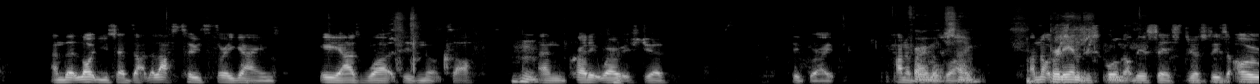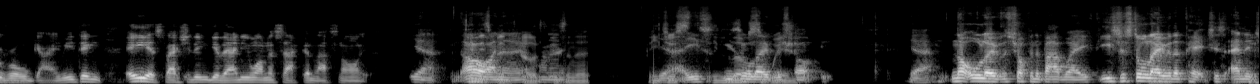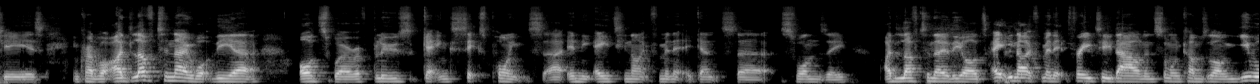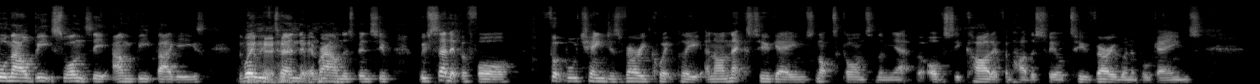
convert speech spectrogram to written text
and that, like you said, that the last two to three games, he has worked his nuts off. Mhm. And credit where it's due, did great. Very Hannibal much as well. so. And not Brilliant. just because he got the assist, just his overall game. He didn't. He especially didn't give anyone a second last night. Yeah. Oh, I know. I know. isn't it? He yeah, just he's he he's all over the shop. Yeah, not all over the shop in a bad way. He's just all over the pitch. His energy is incredible. I'd love to know what the uh, odds were of Blues getting six points uh, in the 89th minute against uh, Swansea. I'd love to know the odds. 89th minute, 3 2 down, and someone comes along. You will now beat Swansea and beat Baggies. The way we've turned it around has been super. We've said it before. Football changes very quickly, and our next two games, not to go on to them yet, but obviously Cardiff and Huddersfield, two very winnable games.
